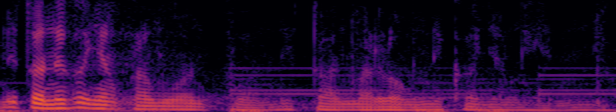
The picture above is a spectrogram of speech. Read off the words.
นี่ตอนนี้ก็ยังประมวลผลนี่ตอนมาลงนี่ก็ยังเห็นอยู่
